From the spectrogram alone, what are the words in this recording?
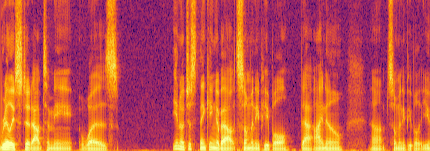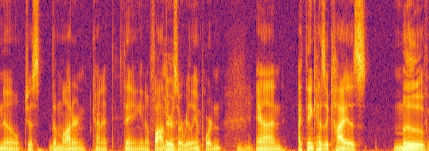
really stood out to me was you know just thinking about so many people that i know um, so many people that you know just the modern kind of thing you know fathers yeah. are really important mm-hmm. and i think hezekiah's move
